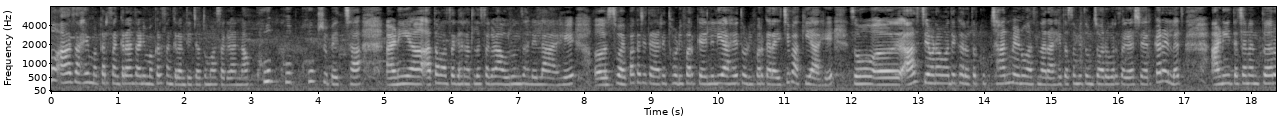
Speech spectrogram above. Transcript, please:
आज आहे मकर संक्रांत आणि मकर संक्रांतीच्या तुम्हा सगळ्यांना खूप खूप खूप शुभेच्छा. आणि आता माझं घरातलं सगळं आवरून झालेलं आहे. स्वयंपाकाची तयारी थोडीफार केलेली आहे थोडीफार करायची बाकी आहे. सो आज जेवणामध्ये खरं तर खूप छान मेनू असणार आहे तसं मी तुमच्याबरोबर सगळ्या शेअर करेलच. आणि त्याच्यानंतर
